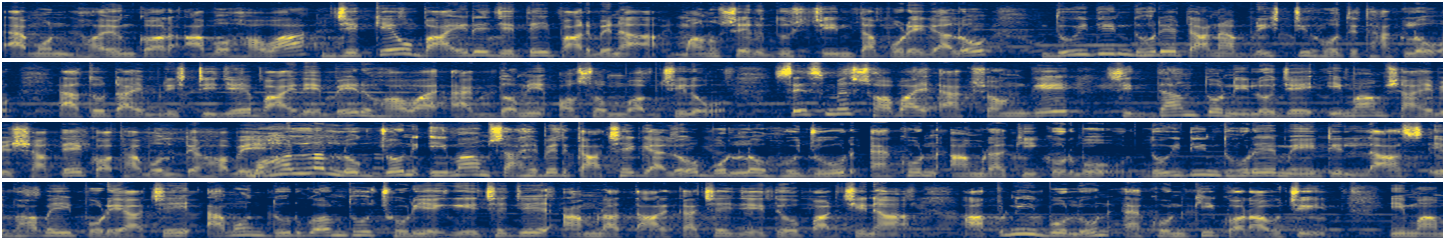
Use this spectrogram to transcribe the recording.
এমন ভয়ঙ্কর আবহাওয়া যে কেউ বাইরে যেতেই পারবে না। মানুষের দুশ্চিন্তা পড়ে গেল, দুই দিন ধরে টানা বৃষ্টি হতে থাকল। এতটাই বৃষ্টি যে বাইরে বের হওয়া একদমই অসম্ভব ছিল। শেষমেশ শেষমেশ সবাই একসঙ্গে সিদ্ধান্ত নিল যে ইমাম সাহেবের সাথে কথা বলতে হবে। মহল্লার লোকজন ইমাম সাহেবের কাছে গেল, বলল, হুজুর, এখন আমরা কি করব? দুই দিন ধরে মেয়েটির লাশ এভাবেই পড়ে আছে, এমন দুর্গন্ধ ছড়িয়ে গিয়েছে যে আমরা তার কাছে যেতেও পারছি না। আপনি বলুন, এখন কি করা উচিত? ইমাম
